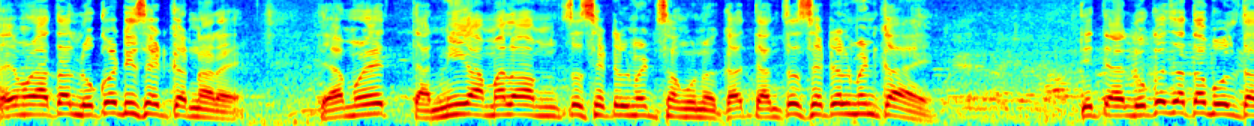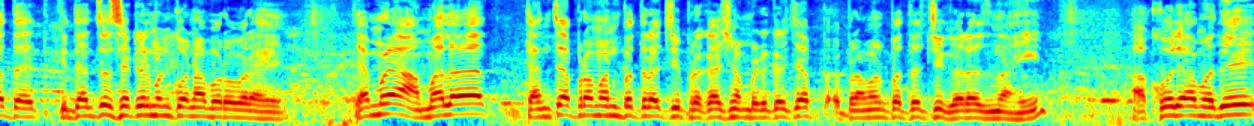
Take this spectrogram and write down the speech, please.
त्यामुळे आता लोक डिसाईड करणार आहे. त्यामुळे त्यांनी आम्हाला आमचं सेटलमेंट सांगू नका. त्यांचं सेटलमेंट काय आहे? ते त्या लोकच आता बोलतात आहेत की त्यांचं सेटलमेंट कोणाबरोबर आहे. त्यामुळे आम्हाला त्यांच्या प्रमाणपत्राची प्रकाश आंबेडकरच्या प्रमाणपत्राची गरज नाही. अकोल्यामध्ये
